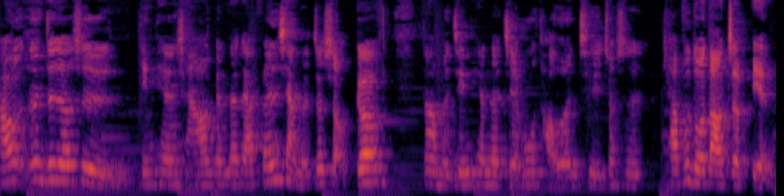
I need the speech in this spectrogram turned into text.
好，那这就是今天想要跟大家分享的这首歌。那我们今天的节目讨论其实就是差不多到这边。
